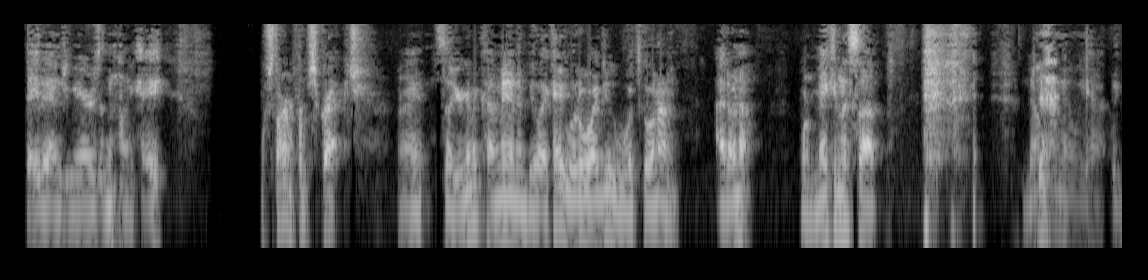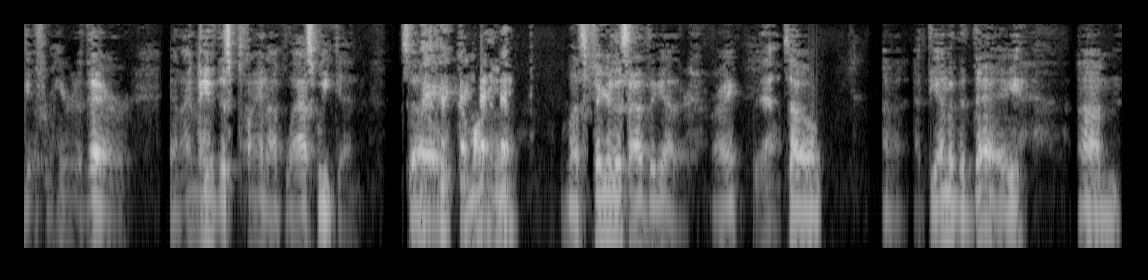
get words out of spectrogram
data engineers, and like, hey, we're starting from scratch, right? So you're going to come in and be like, hey, what do I do? What's going on? I don't know. We're making this up, knowing yeah. that we have to get from here to there. And I made this plan up last weekend. So come on in, let's figure this out together, right? Yeah. So uh, at the end of the day, um,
